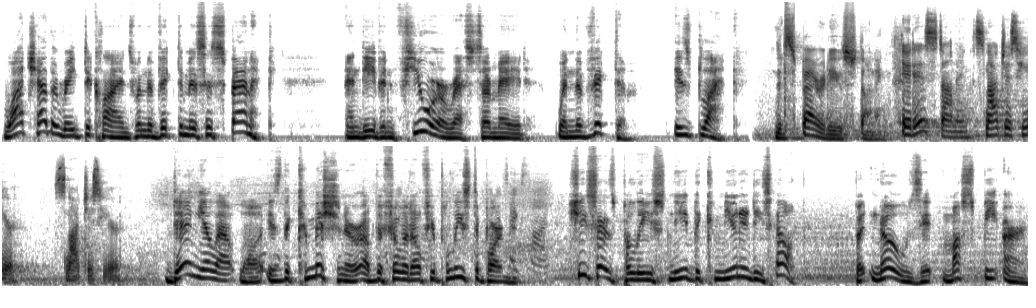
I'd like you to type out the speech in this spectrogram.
Watch how the rate declines when the victim is Hispanic. And even fewer arrests are made when the victim is black. The disparity is stunning. It is stunning. It's not just here. It's not just here. Danielle Outlaw is the commissioner of the Philadelphia Police Department. She says police need the community's help, but knows it must be earned.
